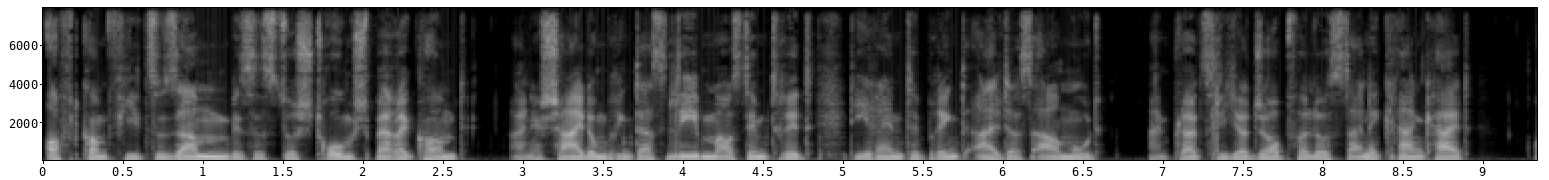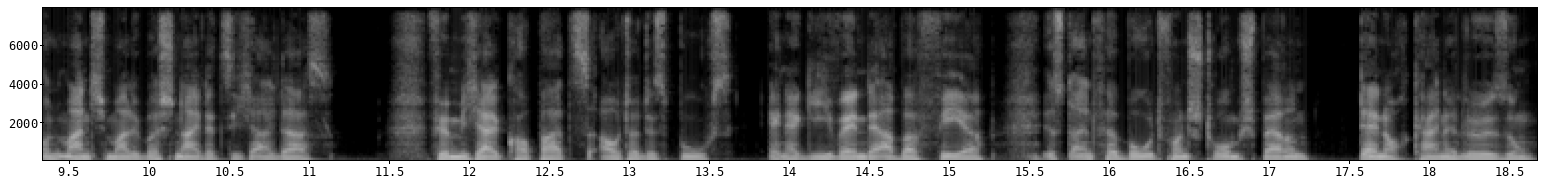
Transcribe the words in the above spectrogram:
Oft kommt viel zusammen, bis es zur Stromsperre kommt. Eine Scheidung bringt das Leben aus dem Tritt, die Rente bringt Altersarmut, ein plötzlicher Jobverlust eine Krankheit und manchmal überschneidet sich all das. Für Michael Koppatz, Autor des Buchs Energiewende aber fair, ist ein Verbot von Stromsperren dennoch keine Lösung.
